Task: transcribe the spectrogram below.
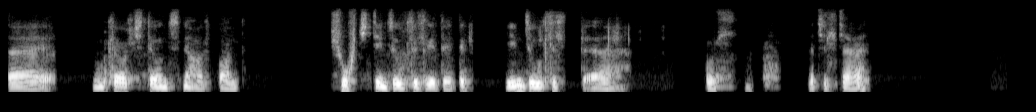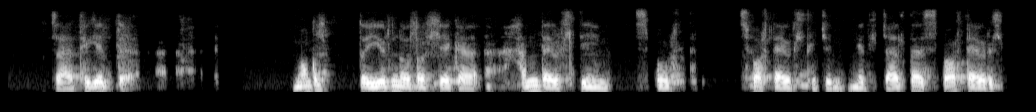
За Монголын уурчдын үндэсний холбоонд шүүгчдийн зөвлөл гэдэг. Энэ зөвлөлд бол ажиллаж байгаа. За тэгээд Монголд ер нь бол яг ханд авиралтын спорт спорт авиралт гэж нэрлэж байгаа л да. Спорт авиралт,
